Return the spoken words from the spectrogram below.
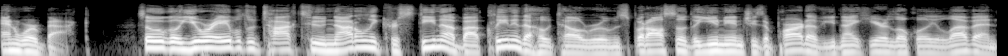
And we're back. So, Hugo, you were able to talk to not only Christina about cleaning the hotel rooms, but also the union she's a part of, Unite Here Local 11.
